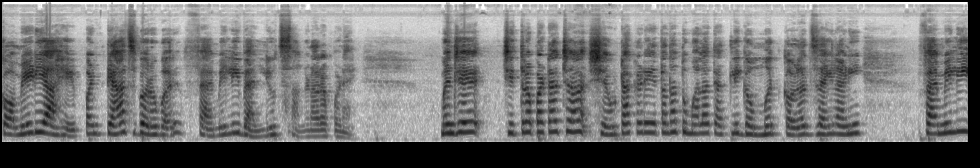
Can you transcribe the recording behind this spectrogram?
कॉमेडी आहे पण त्याचबरोबर फॅमिली व्हॅल्यूज सांगणारा पण आहे. म्हणजे चित्रपटाच्या शेवटाकडे येताना तुम्हाला त्यातली गंमत कळत जाईल आणि फॅमिली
